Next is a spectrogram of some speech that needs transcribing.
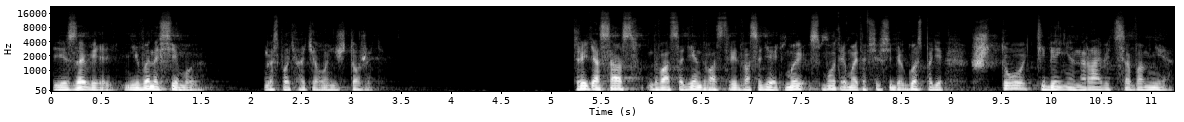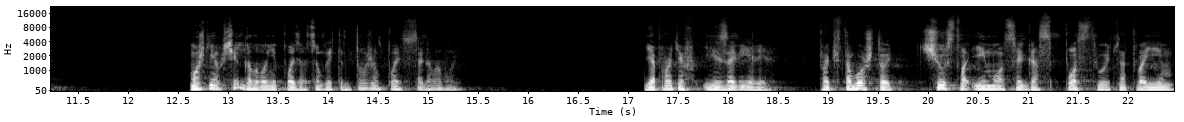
Изавель, невыносимую, Господь хотел уничтожить. 3 Царств 21, 23, 29. Мы смотрим это все в себе. Господи, что тебе не нравится во мне? Может, мне вообще головой не пользоваться? Он говорит, ты должен пользоваться головой. Я против Иезавели, против того, что чувства и эмоции господствуют над твоим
